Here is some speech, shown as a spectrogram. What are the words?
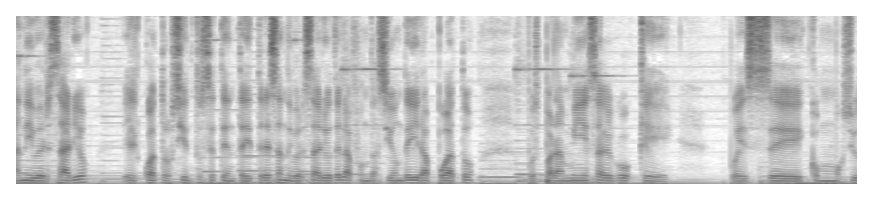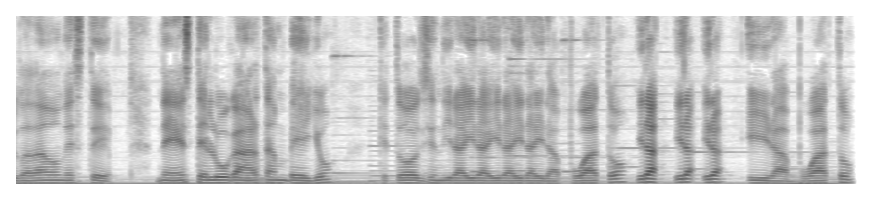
aniversario, el 473 aniversario de la fundación de Irapuato, pues para mí es algo que pues eh, como ciudadano de este, de este lugar tan bello, que todos dicen ir a ir a ir a ir a Irapuato, ir a ir a ir a Irapuato,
